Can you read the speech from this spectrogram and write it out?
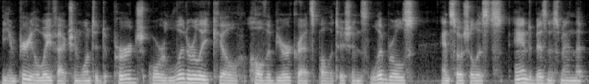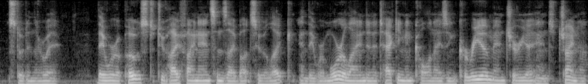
the Imperial Way faction wanted to purge or literally kill all the bureaucrats, politicians, liberals, and socialists and businessmen that stood in their way. They were opposed to high finance and Zaibatsu alike, and they were more aligned in attacking and colonizing Korea, Manchuria, and China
